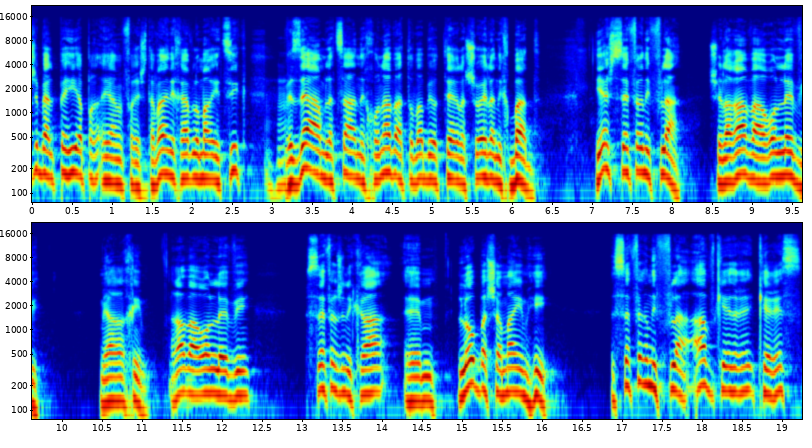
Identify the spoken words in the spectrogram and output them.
שבעל פה היא הפר- היא המפרשת. אבל אני חייב לומר, איציק, וזו ההמלצה הנכונה והטובה ביותר לשואל הנכבד. יש ספר נפלא של הרב אהרון לוי, מערכים. הרב אהרון לוי, ספר שנקרא אמ, לא בשמיים היא. זה ספר נפלא, קר- קרס,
